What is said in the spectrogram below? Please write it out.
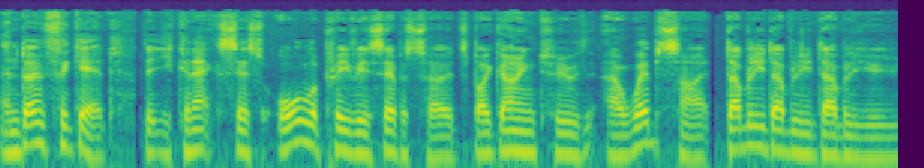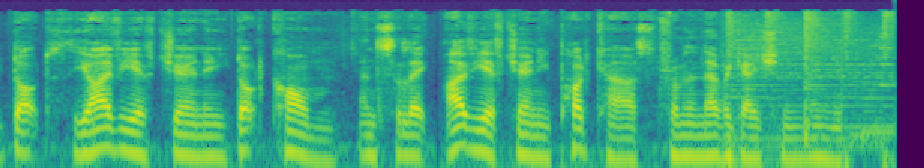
And don't forget that you can access all the previous episodes by going to our website www.theivfjourney.com and select IVF Journey Podcast from the navigation menu.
